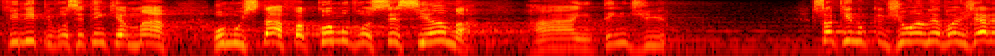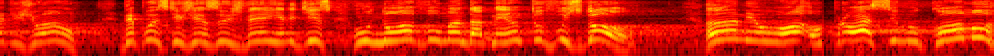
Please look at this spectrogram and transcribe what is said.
Felipe, você tem que amar o Mustafa como você se ama. Ah, entendi. Só que no, João, no Evangelho de João, depois que Jesus vem, ele diz: Um novo mandamento vos dou. Ame o, o próximo como?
